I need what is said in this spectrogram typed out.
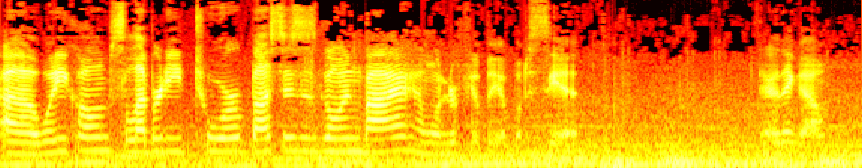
uh, what do you call them? Celebrity tour buses is going by. I wonder if you'll be able to see it. There they go.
